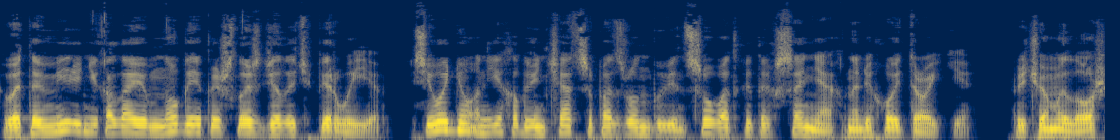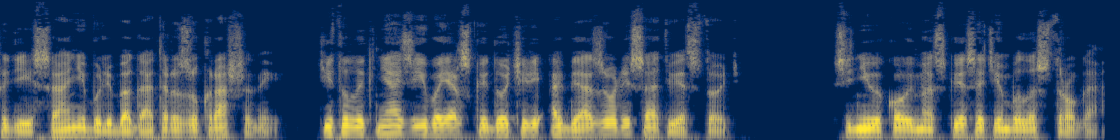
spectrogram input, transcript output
В этом мире Николаю многое пришлось сделать впервые. Сегодня он ехал венчаться под звон бубенцов в открытых санях на лихой тройке. Причем и лошади, и сани были богато разукрашены. Титулы князя и боярской дочери обязывали соответствовать. В средневековой Москве с этим было строго.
